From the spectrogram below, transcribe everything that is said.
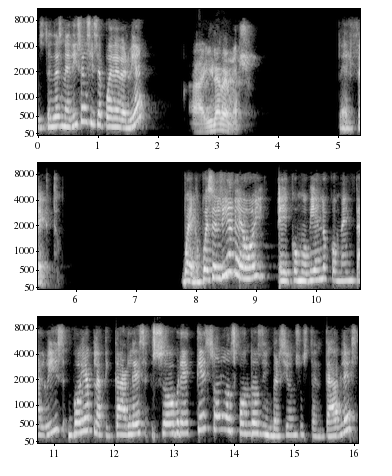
Ustedes me dicen si se puede ver bien. Ahí la vemos. Perfecto. Bueno, pues el día de hoy, eh, como bien lo comenta Luis, voy a platicarles sobre qué son los fondos de inversión sustentables,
